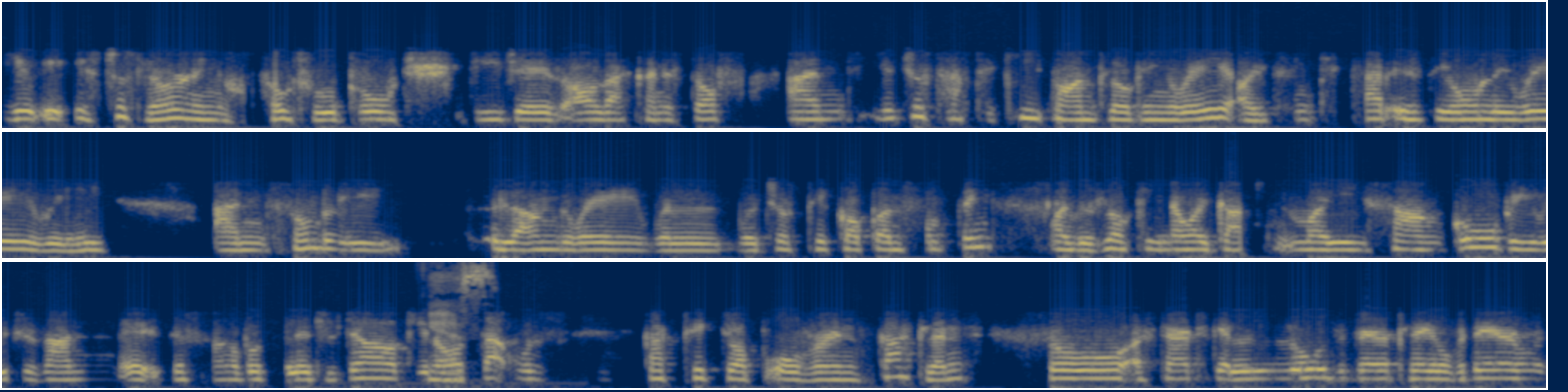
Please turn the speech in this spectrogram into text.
it's just learning how to approach DJs, all that kind of stuff, and you just have to keep on plugging away. I think that is the only way, really. And somebody along the way will will just pick up on something. I was lucky. You know, I got my song Gobi, which is on uh, the song about the little dog. You know, Yes. that was got picked up over in Scotland. So I started to get loads of airplay over there. We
